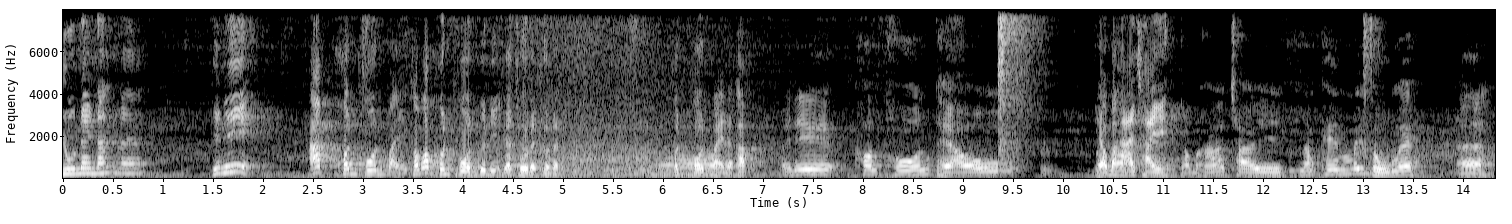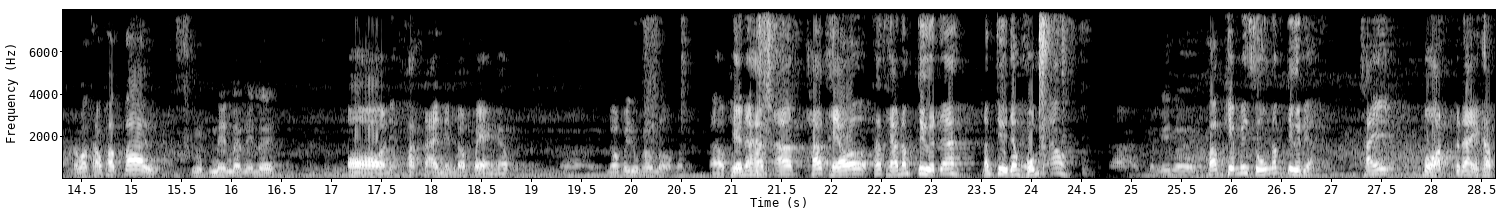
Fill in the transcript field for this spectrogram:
ยู่ในนั้นนะ ทีนี้อัพคอนโทรลใหม่คำว่าคอนโทรลก็ดีจะโชว์หน่อยโชว์หน่อยคอนโทรลใหม่นะครับ อันนี้คอนโทรลแถวแถวมหาชัย แถวมหาชัยน้ำเค็มไม่สูงเลย เออ แต่ว่าแถวภาคใต้เน้นแบบนี้เลย อ๋อนี่ภาคใต้เน้นมาแปลงครับเดี๋ยวไปดูข้างนอกกันอ่าโอเคนะครับอ่าถ้าแถวถ้าแถวน้ำจืดนะ น้ำจืดอย่างผมเอ้า อ่าอย่างนี้เลยความเค็มไม่สูงน้ำจืดเนี่ย ใช้บอร์ดก็ได้ครับ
